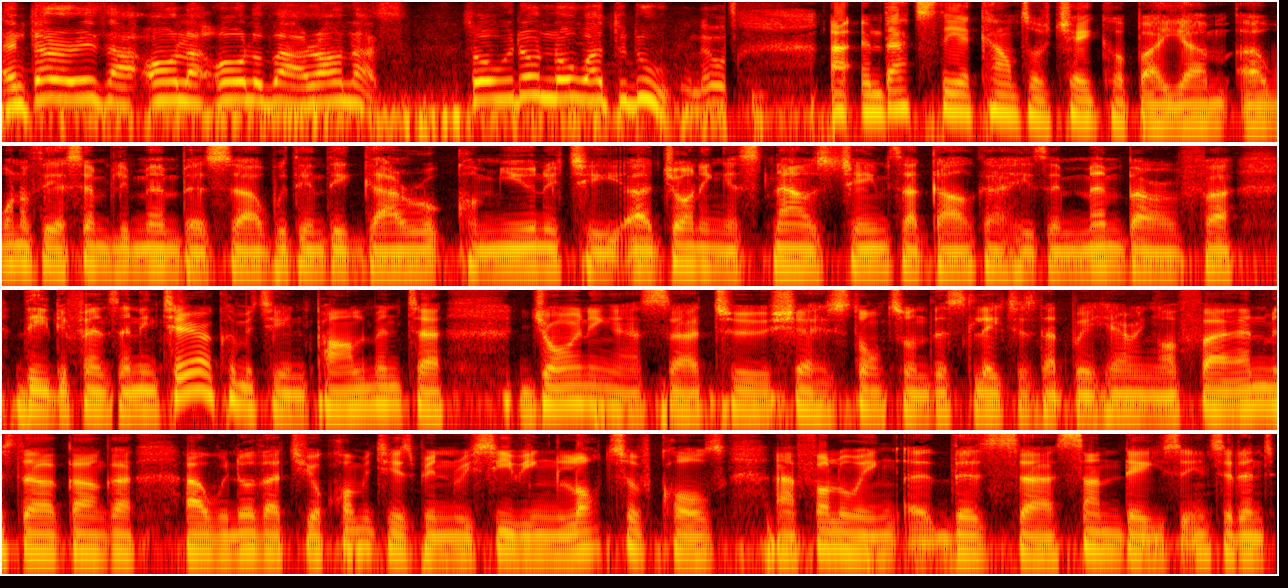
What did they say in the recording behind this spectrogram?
and terrorists are all all over around us. So we don't know what to do. Uh, and that's the account of Jacob, Ayam uh, one of the assembly members uh, within the Garu community. Uh, joining us now is James Agalga. He's a member of uh, the Defence and Interior Committee in Parliament, uh, joining us to share his thoughts on this latest that we're hearing of. and Mr. Agalga, we know that your committee has been receiving lots of calls following this Sunday's incident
